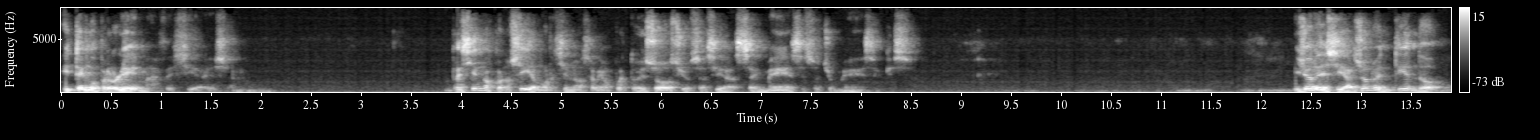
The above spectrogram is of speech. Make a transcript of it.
Y tengo problemas, decía ella. recién nos conocíamos, recién nos habíamos puesto de socios, hacía seis meses, ocho meses, qué sé. Y yo le decía, yo no entiendo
